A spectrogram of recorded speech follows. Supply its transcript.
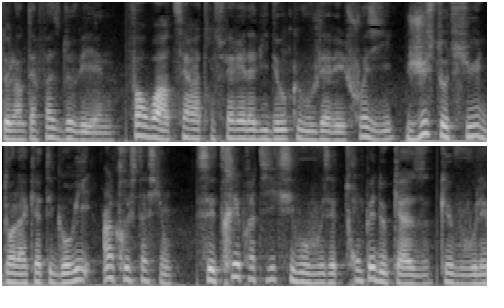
de l'interface de VN. Forward sert à transférer la vidéo que vous avez choisie juste au-dessus dans la catégorie incrustation. C'est très pratique si vous vous êtes trompé de case, que vous voulez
